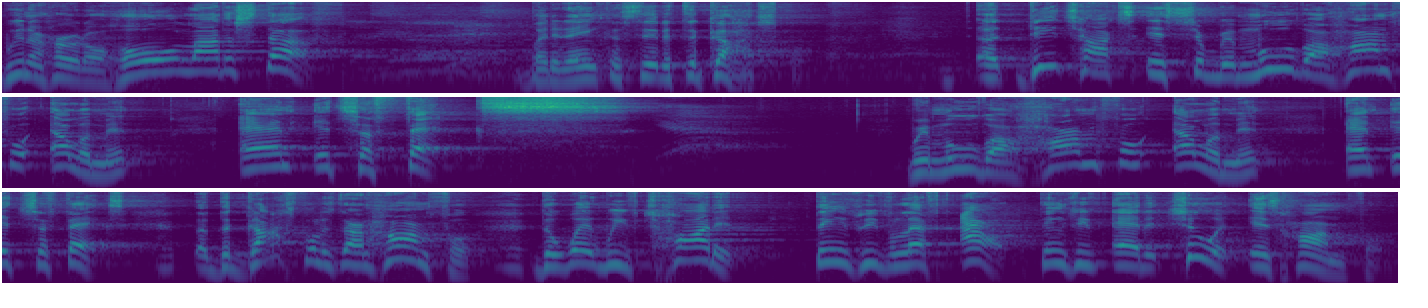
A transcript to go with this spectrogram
We done heard a whole lot of stuff, but it ain't considered the gospel a detox is to remove a harmful element and its effects. Remove a harmful element and its effects. Uh, the gospel is not harmful. The way we've taught it, things we've left out, things we've added to it is harmful.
